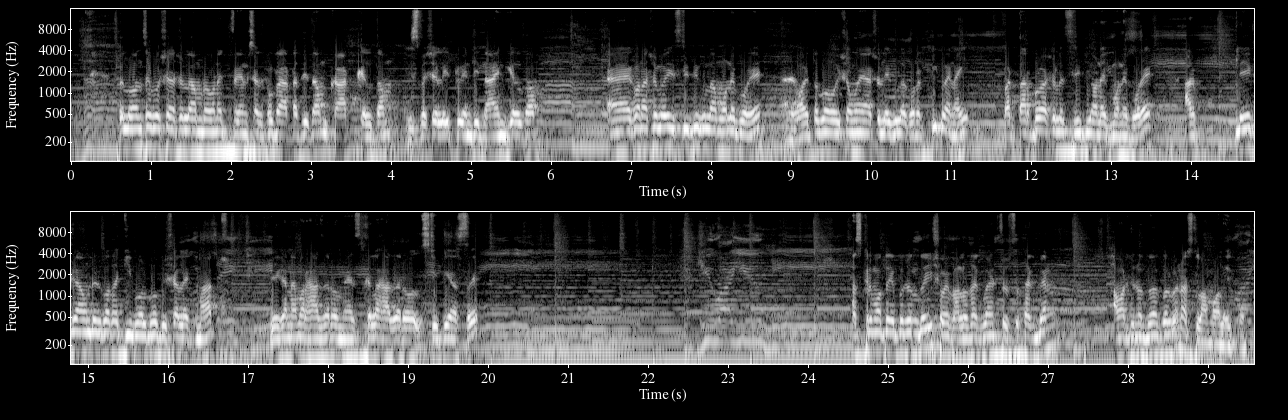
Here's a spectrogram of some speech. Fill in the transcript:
তো লঞ্চে বসে আসলে আমরা অনেক ফ্রেন্ড সার্কেলটা আড্ডা দিতাম কার্ড খেলতাম স্পেশালি টোয়েন্টি নাইন খেলতাম এখন আসলে ওই স্মৃতিগুলো মনে পড়ে। হয়তো বা ওই সময় আসলে এগুলো করা ঠিক হয় নাই বাট তারপর আসলে স্মৃতি অনেক মনে পড়ে। আর প্লে গ্রাউন্ডের কথা কি বলব? বিশাল এক মাঠ। যেখানে আমার হাজারো ম্যাচ খেলা, হাজারো স্মৃতি আছে। আজকের মতো এই পর্যন্তই। সবাই ভালো থাকবেন, সুস্থ থাকবেন। আমার জন্য দোয়া করবেন। আসসালামু আলাইকুম।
